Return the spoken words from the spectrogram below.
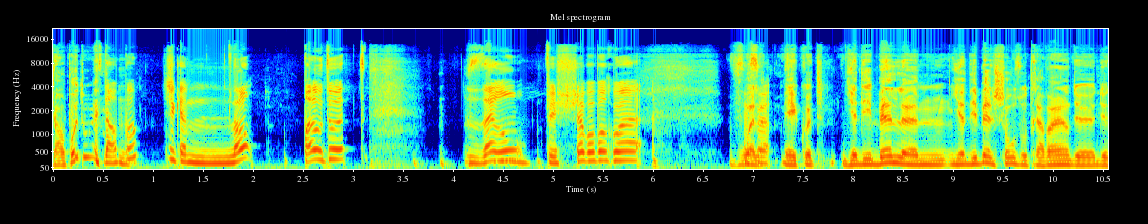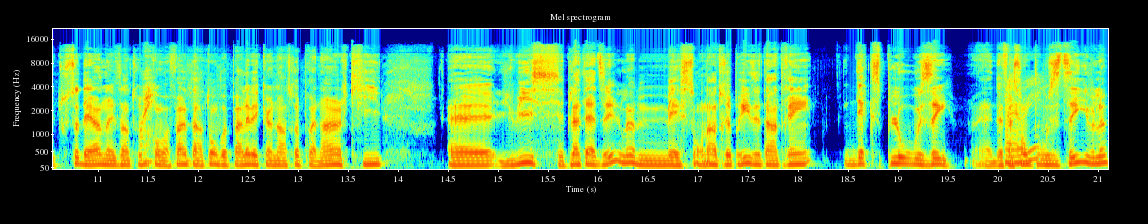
Non, pas toi? dors pas? Je suis comme, non, pas au tout. Zéro. Puis je sais pas pourquoi. Voilà. Mais écoute, il y a des belles, euh, il y a des belles choses au travers de, de tout ça. D'ailleurs, dans les entrevues Ouais. qu'on va faire tantôt, on va parler avec un entrepreneur qui, euh, lui, c'est plate à dire, là, mais son entreprise est en train d'exploser euh, de Ben façon oui. positive là,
